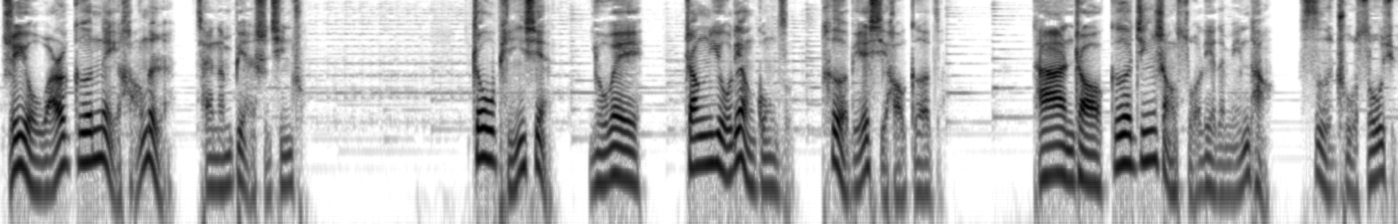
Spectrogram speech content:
只有玩鸽内行的人才能辨识清楚。周平县有位张佑亮公子，特别喜好鸽子。他按照歌经上所列的名堂四处搜寻，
